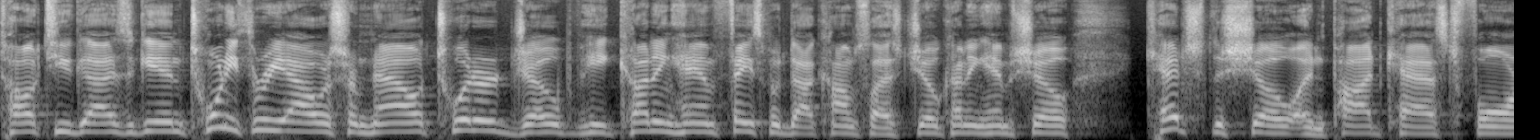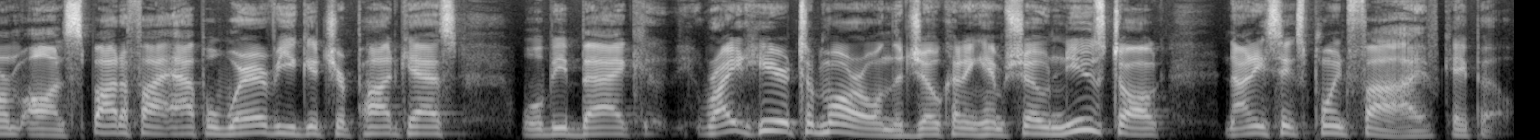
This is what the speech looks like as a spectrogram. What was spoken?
Talk to you guys again 23 hours from now. Twitter, Joe P. Cunningham, Facebook.com slash Joe Cunningham Show. Catch the show in podcast form on Spotify, Apple, wherever you get your podcast. We'll be back right here tomorrow on the Joe Cunningham Show News Talk 96.5 KPEL.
